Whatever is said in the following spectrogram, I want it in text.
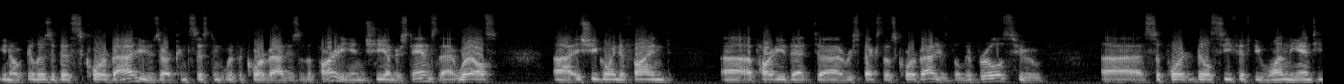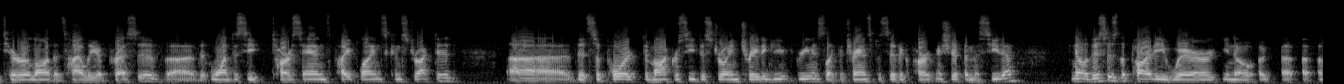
you know, Elizabeth's core values are consistent with the core values of the party, and she understands that. Where else uh, is she going to find a party that uh, respects those core values. The liberals who uh, support Bill C 51, the anti terror law that's highly oppressive, uh, that want to see tar sands pipelines constructed, uh, that support democracy destroying trade agreements like the Trans Pacific Partnership and the CETA. No, this is the party where you know a, a,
